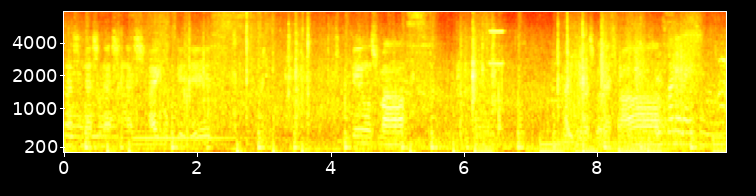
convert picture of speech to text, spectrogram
なしなしなしなしはい OK です検温しますはいよろしくお願いしますよろしくお願いします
